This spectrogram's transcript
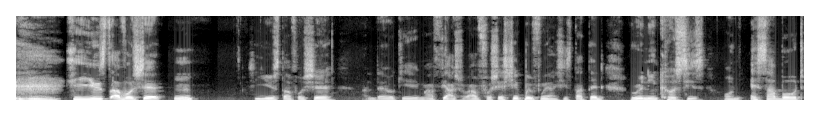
she used Afoshe. Hmm? She used Afoshe, and then, okay, Mafia Afoshe shape fún and she started raining curses on Esabod,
